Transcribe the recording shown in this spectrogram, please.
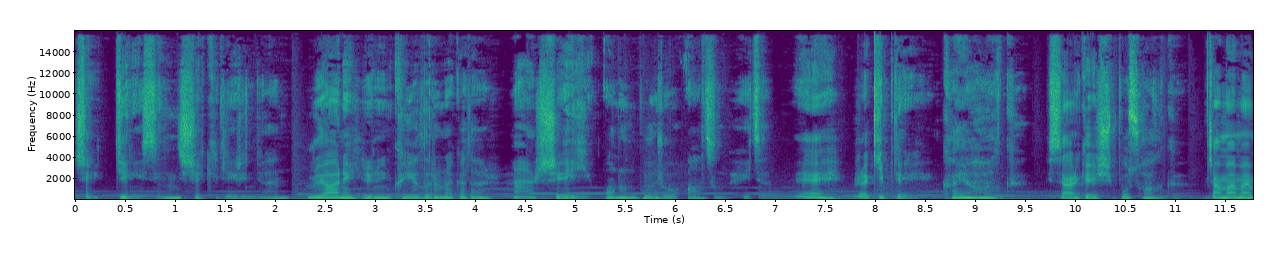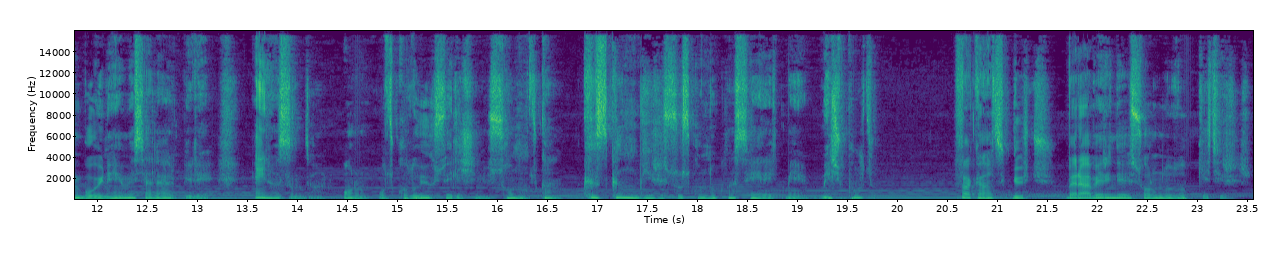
Çek denizin şekillerinden Rüya Nehri'nin kıyılarına kadar her şey onun buyruğu altındaydı. Eh rakipleri, kaya halkı, serkeş buz halkı tamamen boyun eğmeseler bile en azından onun utkulu yükselişini somurtkan, kızgın bir suskunlukla seyretmeye mecburdu. Fakat güç beraberinde sorumluluk getirir.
